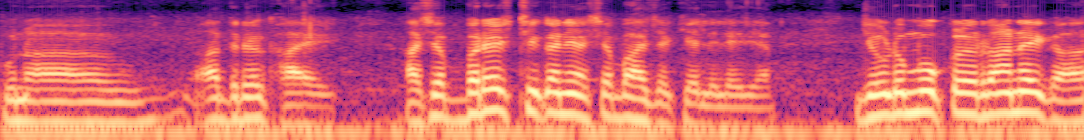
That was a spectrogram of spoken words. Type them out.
पुन्हा अद्रक आहे अशा बऱ्याच ठिकाणी अशा भाज्या केलेल्या आहेत. जेवढं मोकळं रान आहे का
